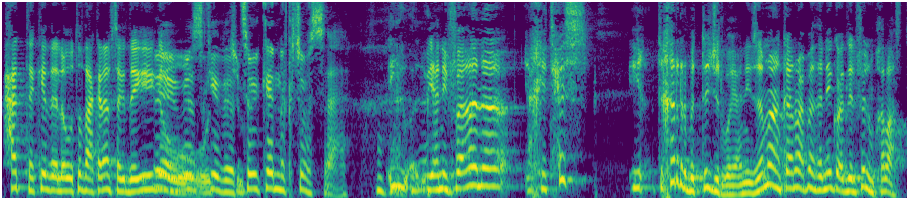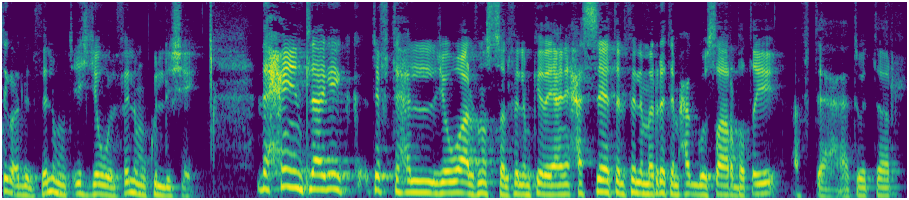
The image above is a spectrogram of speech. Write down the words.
حتى كذا لو تضحك على نفسك دقيقة إيه بس كذا تسوي كأنك تشوف الساعة. أيوه. يعني فأنا يا أخي تحس تخرب التجربة. يعني زمان كان واحد مثلا يقعد للفيلم خلاص تقعد للفيلم وتعيش جو الفيلم وكل شيء. دحين تلاقيك تفتح الجوال في نص الفيلم كذا يعني حسيت الفيلم الرتم حقه صار بطيء. أفتح تويتر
